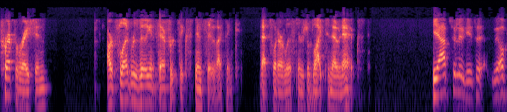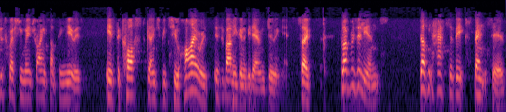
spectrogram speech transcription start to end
preparation, are flood resilience efforts extensive? I think that's what our listeners would like to know next. Yeah, absolutely. It's the obvious question when trying something new is, is the cost going to be too high or is, is the value going to be there in doing it? So flood resilience doesn't have to be expensive,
